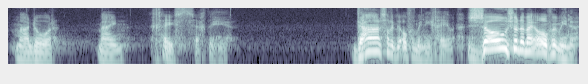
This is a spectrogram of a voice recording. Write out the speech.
maar door mijn geest, zegt de Heer. Daar zal ik de overwinning geven. Zo zullen wij overwinnen.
